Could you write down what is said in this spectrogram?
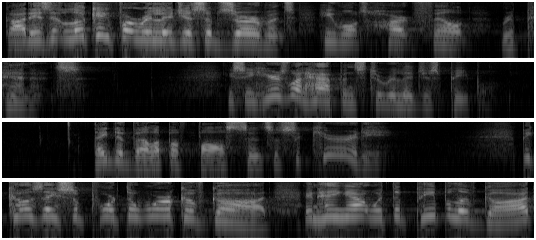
God isn't looking for religious observance, He wants heartfelt repentance. You see, here's what happens to religious people they develop a false sense of security. Because they support the work of God and hang out with the people of God,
